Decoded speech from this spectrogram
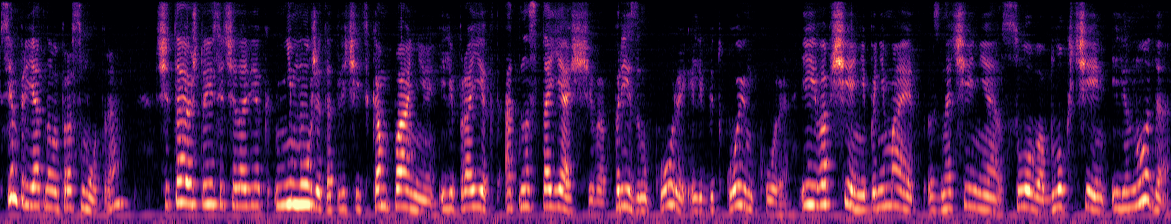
Всем приятного просмотра. Считаю, что если человек не может отличить компанию или проект от настоящего призм коры или биткоин коры и вообще не понимает значения слова блокчейн или нода,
